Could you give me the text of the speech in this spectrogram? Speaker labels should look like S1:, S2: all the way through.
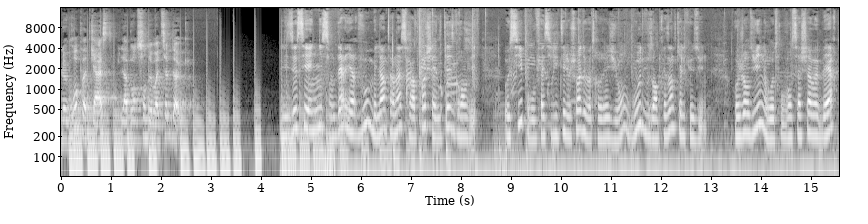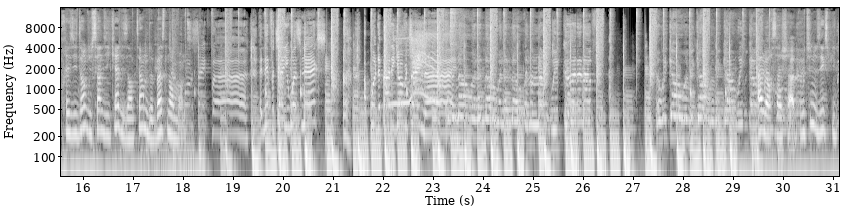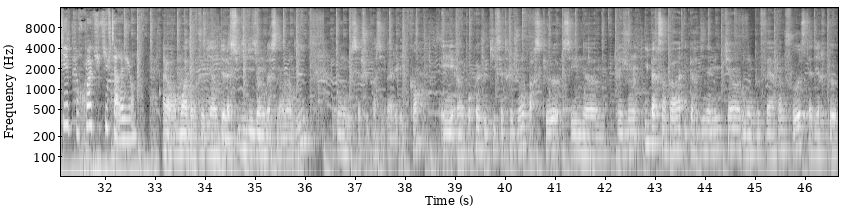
S1: Le gros podcast, la bande-son de WhatsApp Dog.
S2: Les ECNI sont derrière vous, mais l'internat se rapproche à vitesse grand V. Aussi, pour vous faciliter le choix de votre région, Wood vous en présente quelques-unes. Aujourd'hui, nous retrouvons Sacha Weber, président du syndicat des internes de Basse-Normandie. Alors Sacha, peux-tu nous expliquer pourquoi tu kiffes ta région
S3: Alors moi, donc, je viens de la subdivision de Basse-Normandie, dont le CHU principal est Caen. Et euh, pourquoi je kiffe cette région? Parce que c'est une euh, région hyper sympa, hyper dynamique, où on peut faire plein de choses, c'est-à-dire que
